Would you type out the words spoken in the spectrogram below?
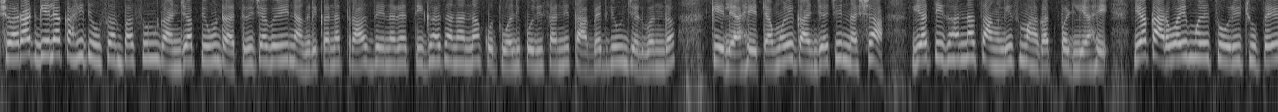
शहरात गेल्या काही दिवसांपासून गांजा पिऊन रात्रीच्या वेळी नागरिकांना त्रास देणाऱ्या तिघा जणांना कोतवाली पोलिसांनी ताब्यात घेऊन जेलबंद केले आहे. त्यामुळे गांजाची नशा या तिघांना चांगलीच महागात पडली आहे. या कारवाईमुळे चोरी छुपे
